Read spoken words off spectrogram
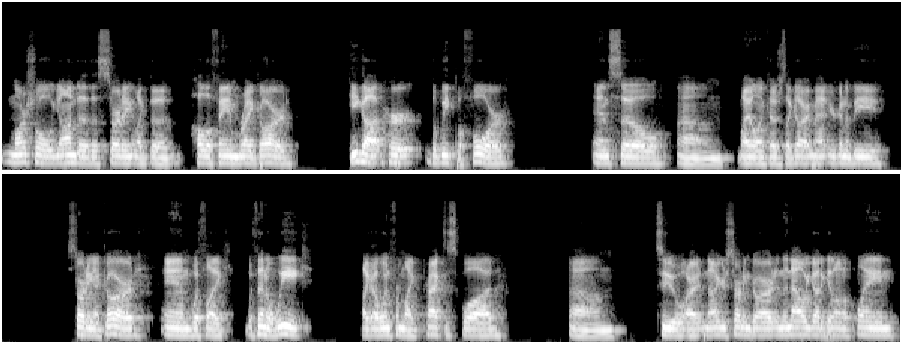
Marshall Yanda, the starting like the Hall of Fame right guard, he got hurt the week before, and so um, my O-line coach was like, "All right, Matt, you're going to be starting at guard," and with like within a week, like I went from like practice squad um to all right now you're starting guard and then now we got to get on a plane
